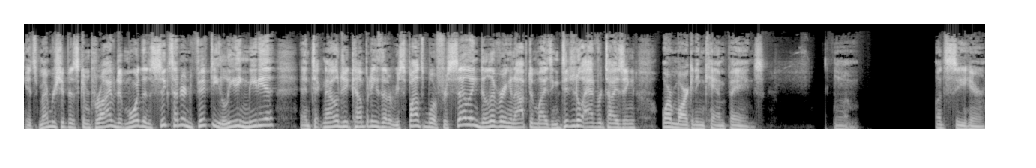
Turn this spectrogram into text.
Its membership is comprised of more than 650 leading media and technology companies that are responsible for selling, delivering, and optimizing digital advertising or marketing campaigns. Um, let's see here.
